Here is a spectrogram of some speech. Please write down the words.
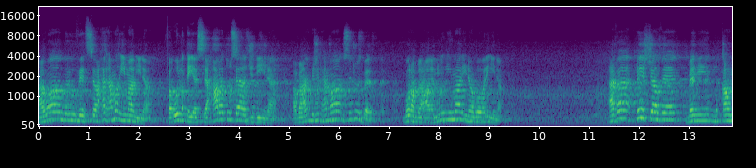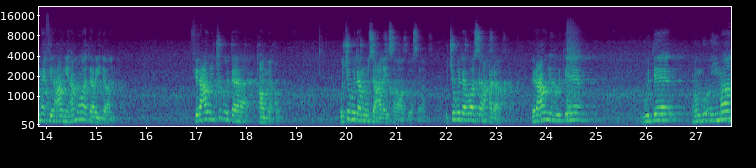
أوا مروفت ساحر هما إيمانينا فألقي السحرة ساجدين. طبعا بجد هما سجود بد بو رب العالمين وإيمانينا وبورينا أفا فيش شافه بني قوم فرعون هم هو تريدان فرعون چو تا قوم يقول وچو تا موسى عليه الصلاة والسلام؟ وچو تا واسا حرا؟ فرعون قوته قوته هم إيمان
